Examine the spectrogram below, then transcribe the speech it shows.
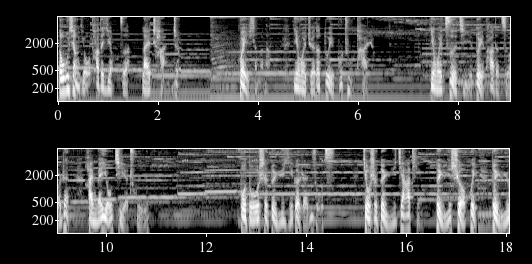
都像有他的影子来缠着。为什么呢？因为觉得对不住他呀，因为自己对他的责任还没有解除。不独是对于一个人如此，就是对于家庭、对于社会、对于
